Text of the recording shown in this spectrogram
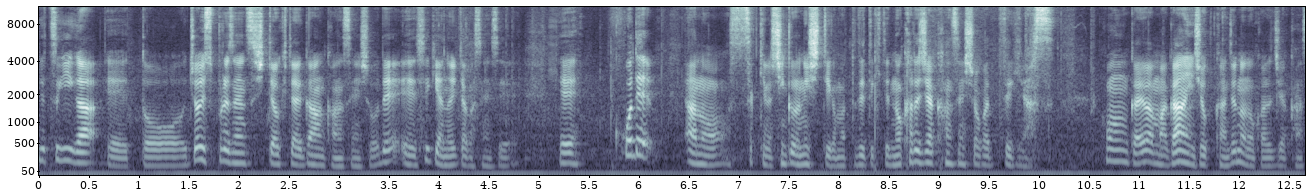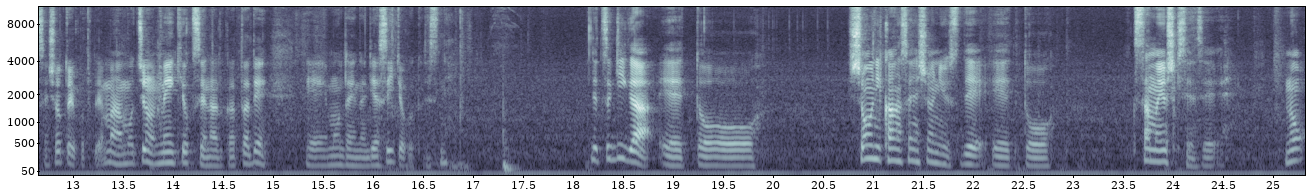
で次が、えーと、ジョイスプレゼンツしておきたいがん感染症で、えー、関谷憲隆先生、えー、ここであのさっきのシンクロニシティがまた出てきて、ノカルジア感染症が出てきます。今回は、まあ、がん移植患者のノカルジア感染症ということで、まあ、もちろん免疫抑制のある方で、えー、問題になりやすいということですね。で、次が、えっ、ー、と、小児感染症ニュースで、えっ、ー、と、草間良樹先生の、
